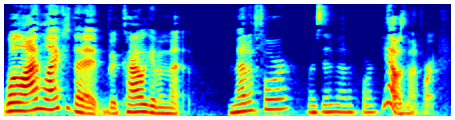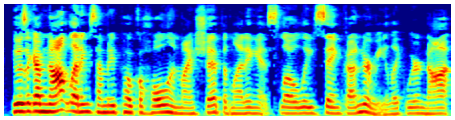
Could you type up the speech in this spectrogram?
well i liked that but kyle gave a me- metaphor was it a metaphor yeah it was a metaphor he was like i'm not letting somebody poke a hole in my ship and letting it slowly sink under me like we're not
